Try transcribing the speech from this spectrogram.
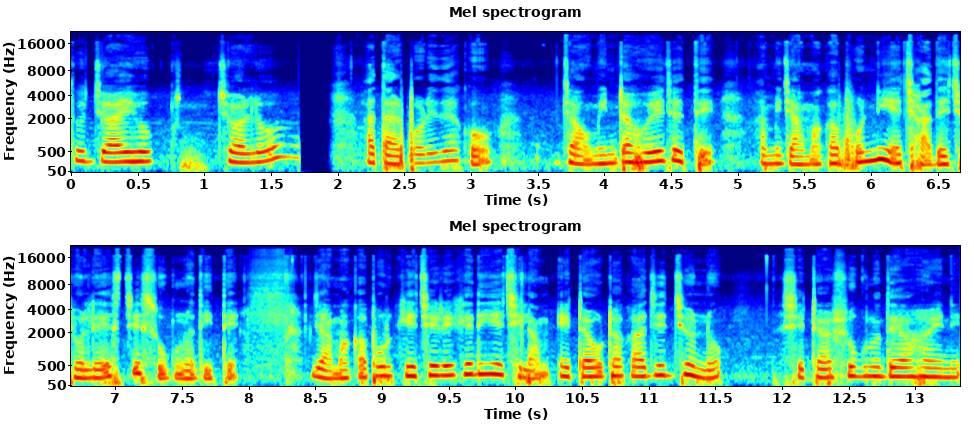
তো যাই হোক, চলো। আর তারপরে দেখো, চাউমিনটা হয়ে যেতে আমি জামা কাপড় নিয়ে ছাদে চলে এসেছি শুকনো দিতে। জামা কাপড় কেচে রেখে দিয়েছিলাম। এটা ওটা কাজের জন্য। সেটা শুকনো দেওয়া হয়নি।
